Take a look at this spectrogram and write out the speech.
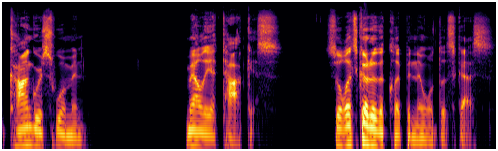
Congresswoman Malliotakis. So let's go to the clip and then we'll discuss.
